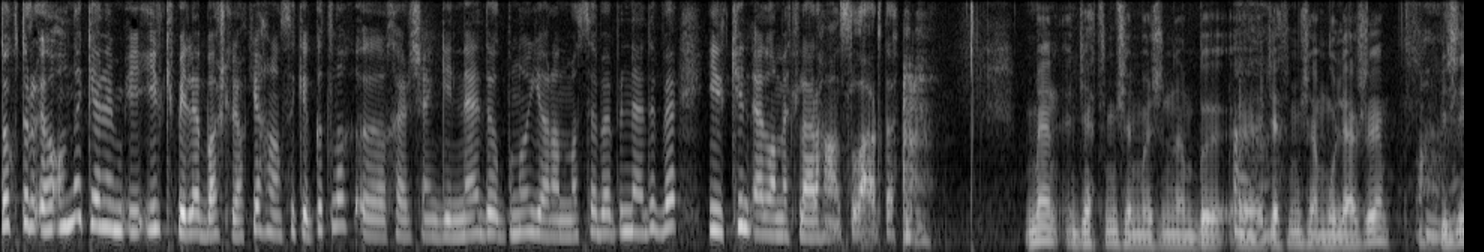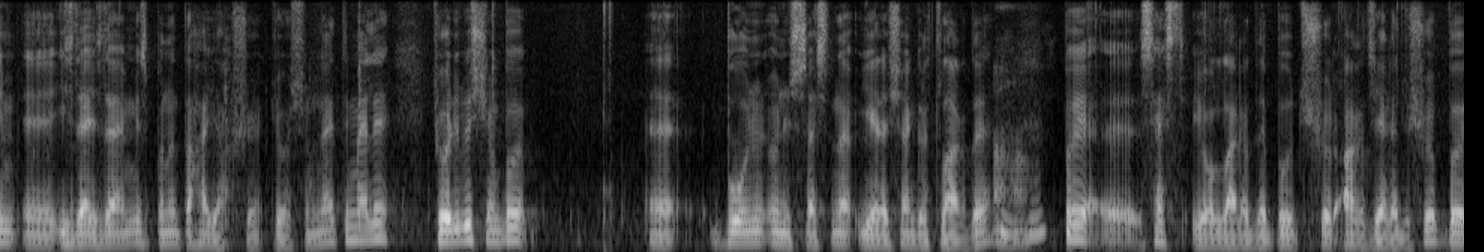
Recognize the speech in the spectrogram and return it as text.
Doktor, e, onda gəlin e, ilk belə başlayaq ki, hansı ki, qıtlaq e, xərçəngi nədir, bunun yaranma səbəbi nədir və ilkin əlamətləri hansılardır? Mən gətirmişəm özümdən bu, ə, gətirmişəm mulajı. Bizim ə, izləyicilərimiz bunu daha yaxşı görsünlər. Deməli, gördüyünüz kimi bu ə, boynun ön hissəsində yerləşən qırtlaqdır. Bu ə, səs yollarıdır. Bu düşür, ağciyərə düşür. Bu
